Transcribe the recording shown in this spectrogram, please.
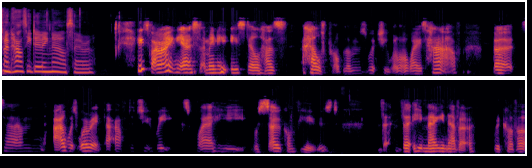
And how's he doing now, Sarah? He's fine, yes. I mean, he, he still has health problems, which he will always have. But um, I was worried that after two weeks, where he was so confused that, that he may never recover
